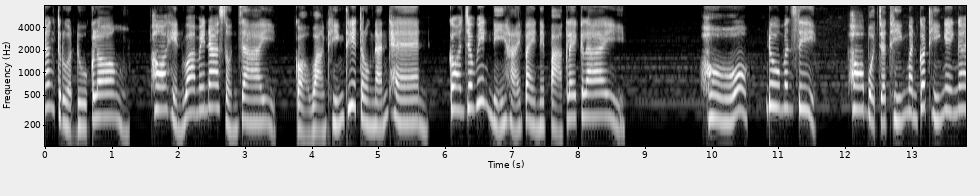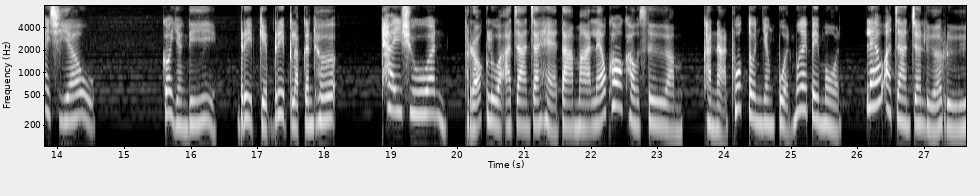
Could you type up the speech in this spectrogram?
นั่งตรวจดูกล้อง พอเห็นว่าไม่น่าสนใจ ก็วางทิ้งที่ตรงนั้นแทน ก่อนจะวิ่งหนีหายไปในป่าใกล้ๆ โห ดูมันสิพอบทจะทิ้งมันก็ทิ้งง่าย ๆ เชียว ก็ยังดี รีบเก็บรีบกลับกันเถอะ ไทยชวน เพราะกลัวอาจารย์จะแห่ตามมาแล้วข้อเข่าเสื่อม ขนาดพวกตนยังปวดเมื่อยไปหมด แล้วอาจารย์จะเหลือหรือ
